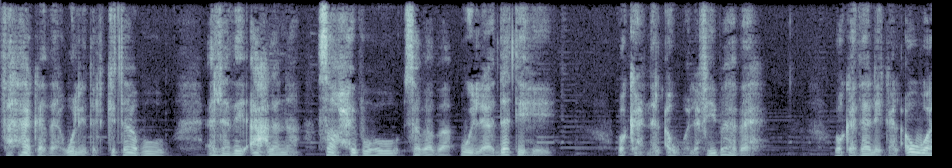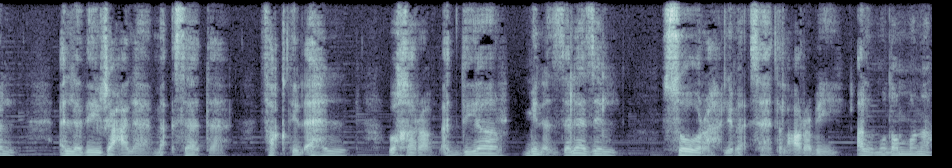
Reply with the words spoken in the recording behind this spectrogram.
فهكذا ولد الكتاب الذي أعلن صاحبه سبب ولادته وكان الأول في بابه وكذلك الأول الذي جعل مأساة فقد الأهل وخراب الديار من الزلازل صورة لمأساة العربي المضمنة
